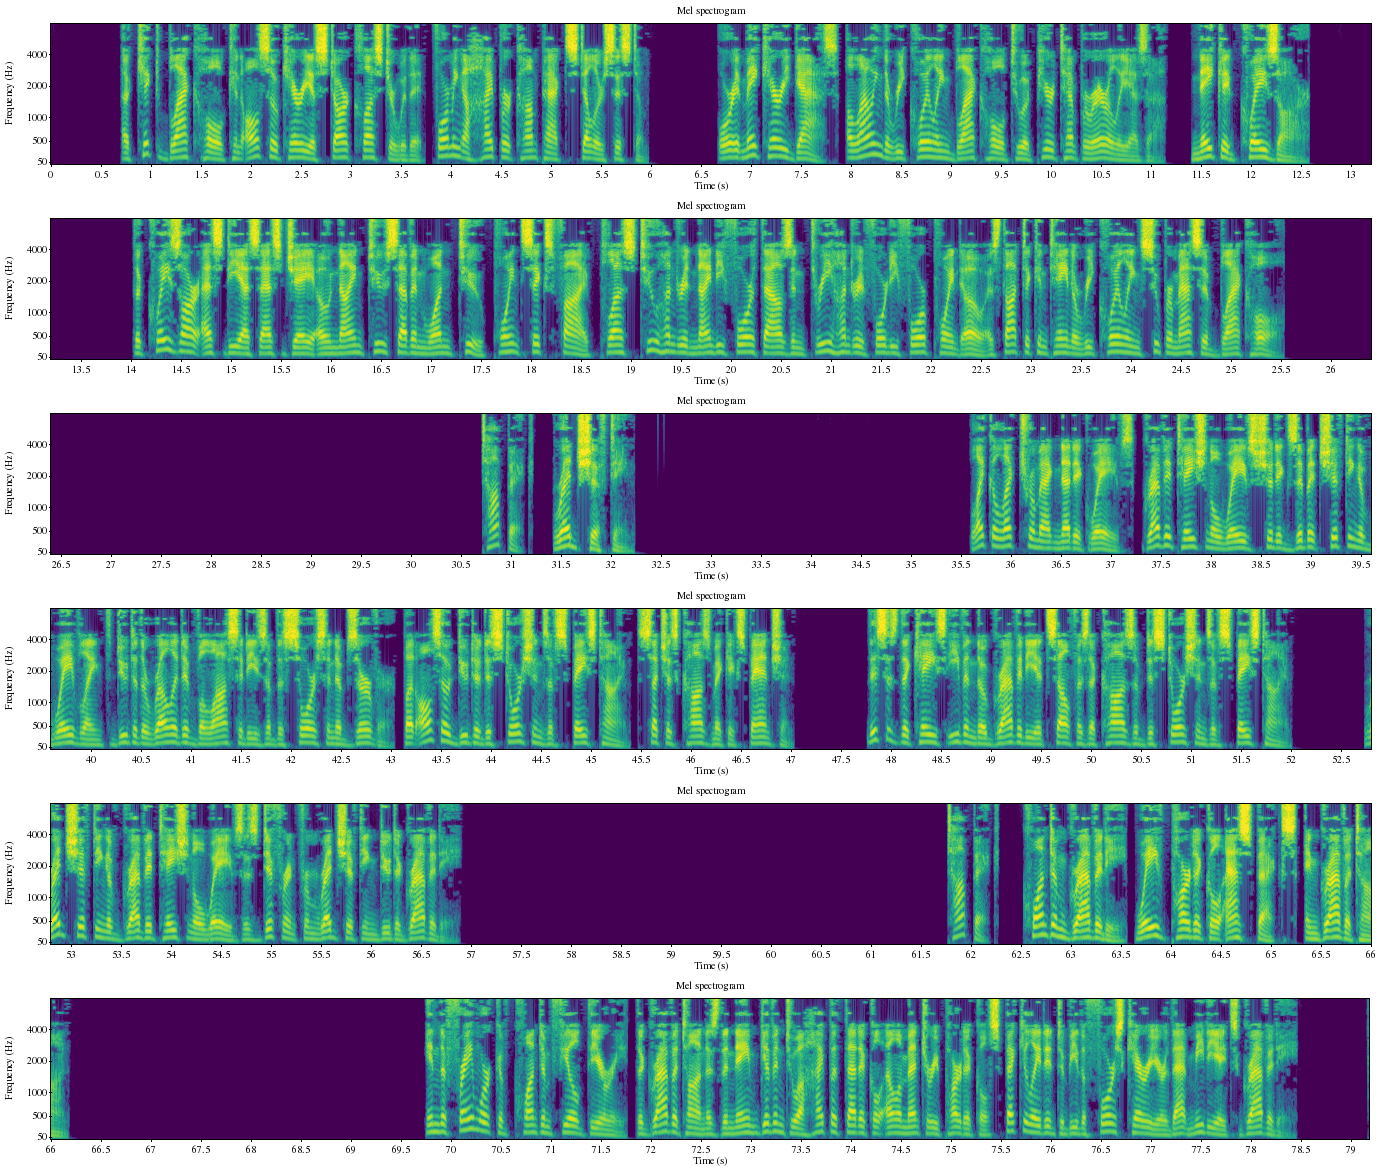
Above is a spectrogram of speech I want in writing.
A kicked black hole can also carry a star cluster with it, forming a hyper-compact stellar system. Or it may carry gas, allowing the recoiling black hole to appear temporarily as a «naked quasar» The quasar SDSS J092712.65 plus 294,344.0 is thought to contain a recoiling supermassive black hole. Redshifting Like electromagnetic waves, gravitational waves should exhibit shifting of wavelength due to the relative velocities of the source and observer, but also due to distortions of spacetime, such as cosmic expansion. This is the case even though gravity itself is a cause of distortions of spacetime. Redshifting of gravitational waves is different from redshifting due to gravity. Quantum gravity, wave-particle aspects, and graviton In the framework of quantum field theory, the graviton is the name given to a hypothetical elementary particle speculated to be the force carrier that mediates gravity.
